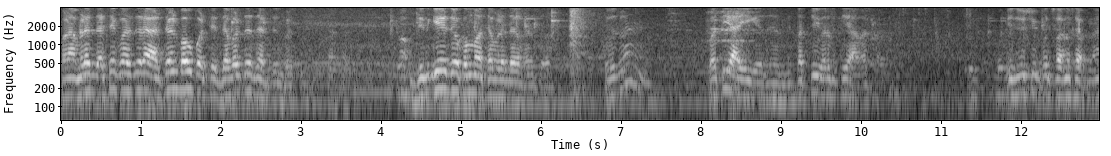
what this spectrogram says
પણ હમણાં દસેક વર્ષ જરા અડચણ બહુ પડશે જબરદસ્ત અડચણ પડશે. જિંદગી જોખમમાં છે આપણે દર વર્ષ તો સમજ ને? પછી આવી ગયો છે પચીસ વર્ષ પછી આવે છે. બીજું શું પૂછવાનું છે આપણે.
